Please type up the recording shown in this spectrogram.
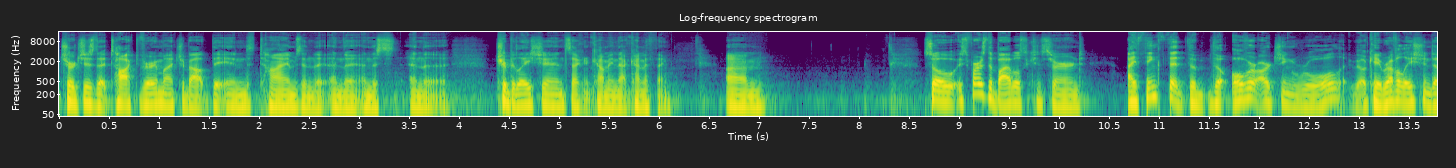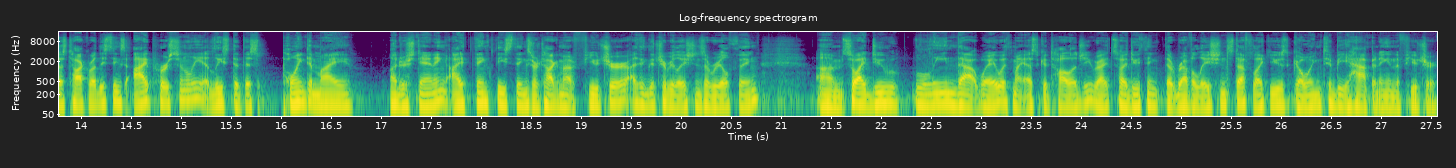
churches that talked very much about the end times and the and the and the and the tribulation, second coming, that kind of thing. Um, so as far as the Bible is concerned, I think that the the overarching rule, okay, Revelation does talk about these things. I personally, at least at this point in my understanding, I think these things are talking about future. I think the tribulation is a real thing. Um, so I do lean that way with my eschatology, right? So I do think that Revelation stuff, like you, is going to be happening in the future.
